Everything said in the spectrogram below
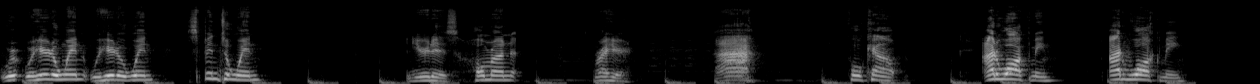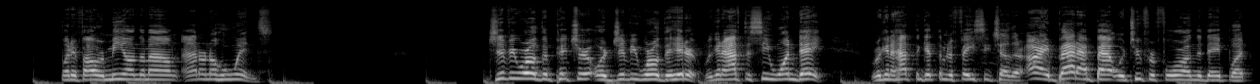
We're, we're here to win. We're here to win. Spin to win. And here it is. Home run right here. Ah. Full count. I'd walk me. I'd walk me. But if I were me on the mound, I don't know who wins. Gyvi World the pitcher or Gyvi World the hitter. We're going to have to see one day. We're going to have to get them to face each other. All right, bat at bat. We're two for four on the day, but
